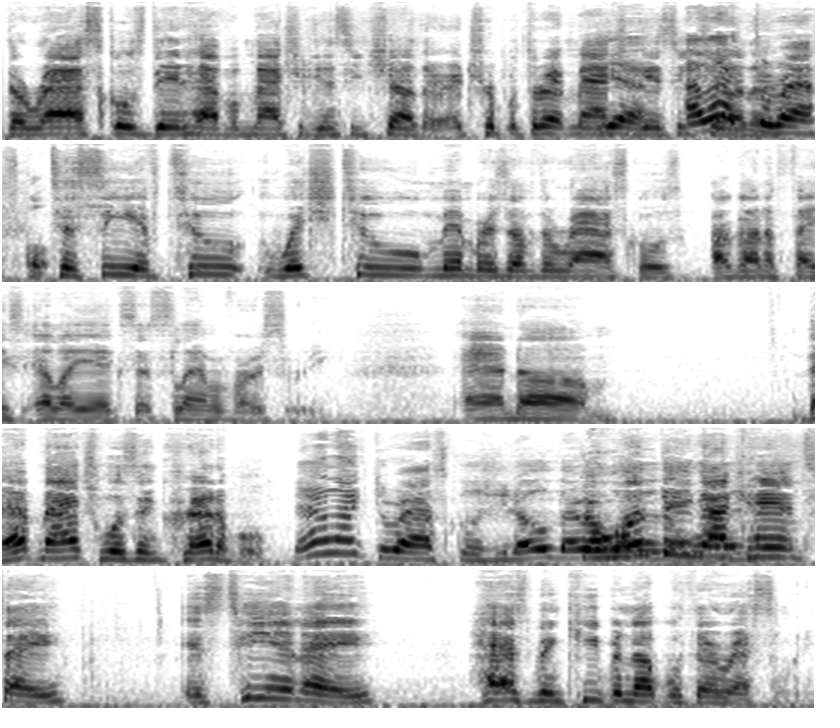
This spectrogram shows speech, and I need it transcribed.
the Rascals did have a match against each other, a triple threat match Yeah, against each I like other. the Rascals. to see if two, which two members of the Rascals are gonna face LAX at Slammiversary, and um, that match was incredible. Yeah, I like the Rascals. You know, The were one of the thing I can't say is TNA has been keeping up with their wrestling.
